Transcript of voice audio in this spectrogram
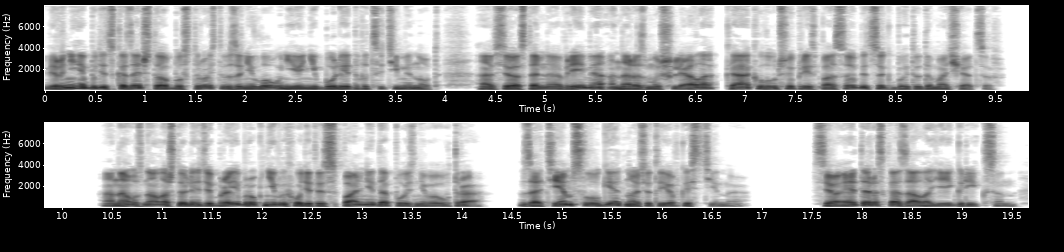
Вернее, будет сказать, что обустройство заняло у нее не более 20 минут, а все остальное время она размышляла, как лучше приспособиться к быту домочадцев. Она узнала, что леди Брейбрук не выходит из спальни до позднего утра. Затем слуги относят ее в гостиную. Все это рассказала ей Гриксон –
